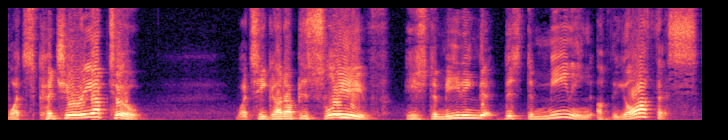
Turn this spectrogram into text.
what's Carcieri up to? What's he got up his sleeve? He's demeaning the, this demeaning of the office.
